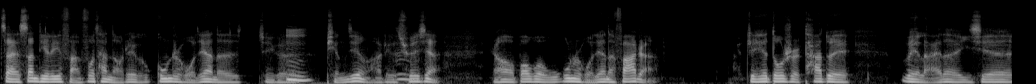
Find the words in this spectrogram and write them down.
在《三体》里反复探讨这个公制火箭的这个嗯瓶颈啊，这个缺陷，然后包括无公制火箭的发展，这些都是他对未来的一些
